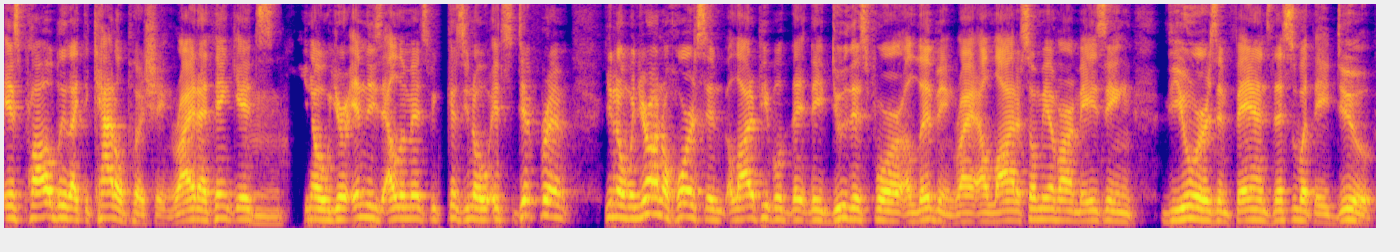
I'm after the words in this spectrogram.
is probably like the cattle pushing, right? I think it's mm you know you're in these elements because you know it's different you know when you're on a horse and a lot of people they, they do this for a living right? A lot of so many of our amazing viewers and fans this is what they do.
